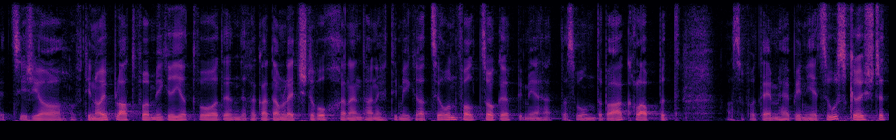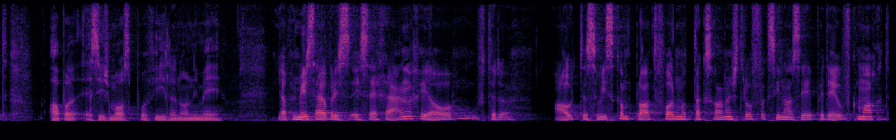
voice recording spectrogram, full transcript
Jetzt ist ja auf die neue Plattform migriert worden ich habe gerade am letzten Wochenende habe ich die Migration vollzogen. Bei mir hat das wunderbar geklappt. Also von dem her bin ich jetzt ausgerüstet, aber es ist mal das Profil noch nicht mehr. Ja, bei mir selber ist es ähnlich. Ja, auf der alten Swisscom-Plattform, die Taxana ist drauf war, als EPD aufgemacht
